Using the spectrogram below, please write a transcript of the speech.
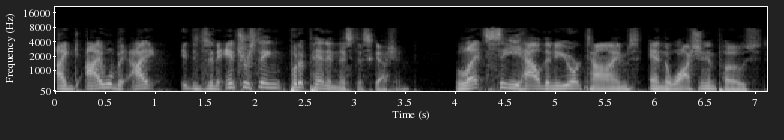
I, I will be, I, it's an interesting, put a pin in this discussion. Let's see how the New York Times and the Washington Post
